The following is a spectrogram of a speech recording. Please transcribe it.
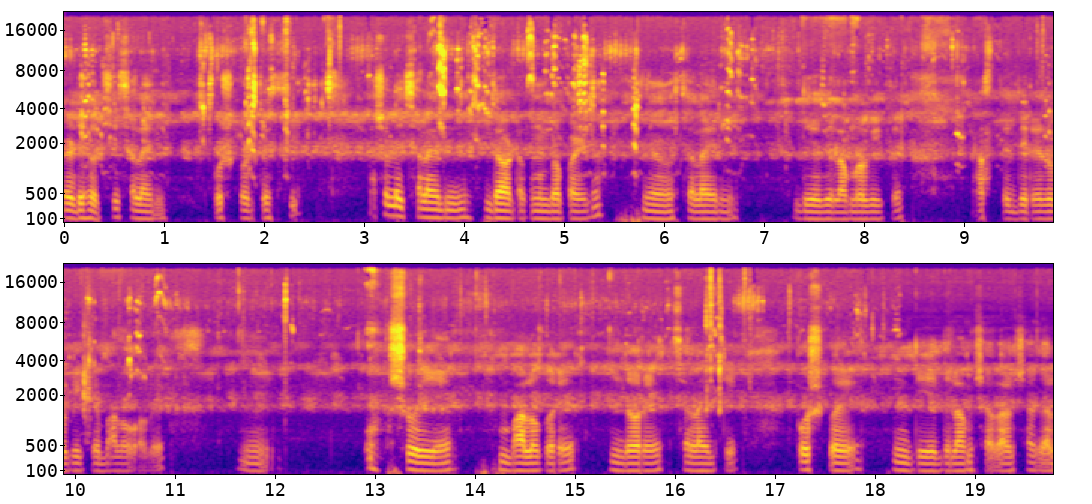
রেডি হচ্ছি। স্যালাইন পুশ করতেছি। আসলে স্যালাইন দেওয়াটা কোনো ব্যাপারই না। স্যালাইন দিয়ে দিলাম রোগীকে। আস্তে ধীরে রোগীকে ভালোভাবে শুয়ে ভালো করে ধরে স্যালাইনটি পুশ করে দিয়ে দিলাম। সকাল সকাল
